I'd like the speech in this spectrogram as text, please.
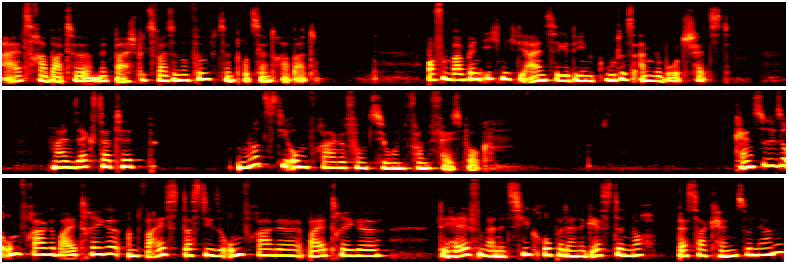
als Rabatte mit beispielsweise nur 15 Prozent Rabatt. Offenbar bin ich nicht die Einzige, die ein gutes Angebot schätzt. Mein sechster Tipp, nutzt die Umfragefunktion von Facebook. Kennst du diese Umfragebeiträge und weißt, dass diese Umfragebeiträge dir helfen, deine Zielgruppe, deine Gäste noch besser kennenzulernen?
